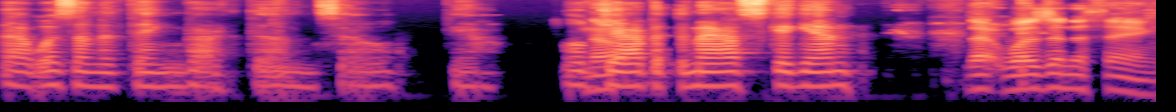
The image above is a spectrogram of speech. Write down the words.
that wasn't a thing back then so yeah little No. jab at the mask again That wasn't a thing.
